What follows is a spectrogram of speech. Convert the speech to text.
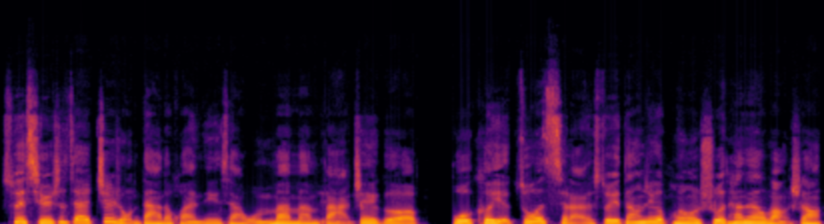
所以其实是在这种大的环境下，我们慢慢把这个。博客也做起来，所以当这个朋友说他在网上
